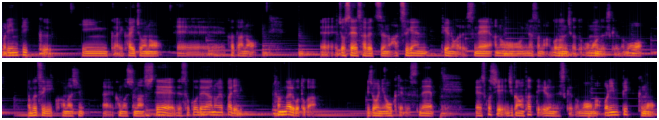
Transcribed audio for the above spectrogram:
オリンピック委員会会長の、えー方の、えー女性差別の発言っていうのがですね、あの皆様ご存知かと思うんですけれども、物議かまし、えーかもしまして、で、そこであの、やっぱり考えることが非常に多くてですね、えー少し時間は経っているんですけども、まあ、オリンピックも、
